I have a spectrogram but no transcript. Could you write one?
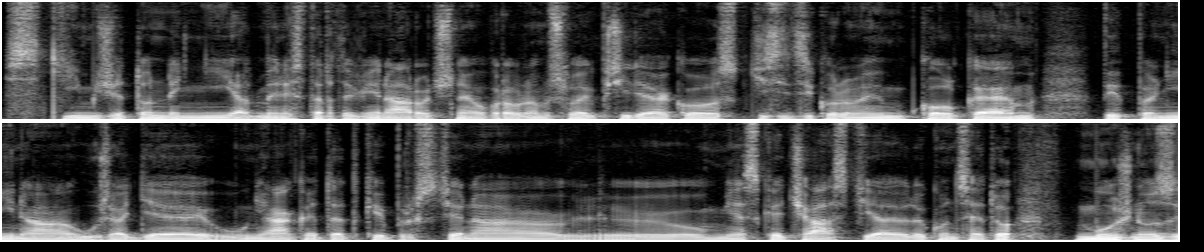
s tím, že to není administrativně náročné. Opravdu člověk přijde jako s tisícikorunovým kolkem, vyplní na úřadě u nějaké tetky prostě na uh, městské části a dokonce je to možnost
